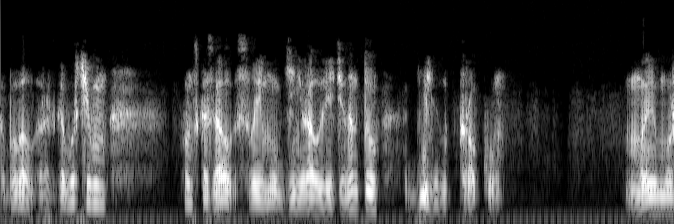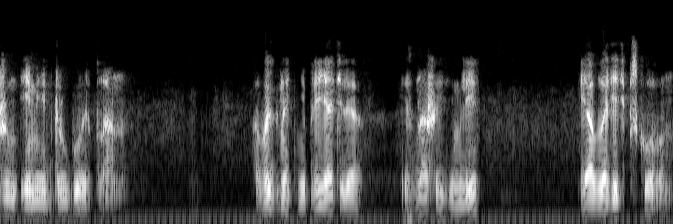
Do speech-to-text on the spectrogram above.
бывал разговорчивым, он сказал своему генерал-лейтенанту Гилленкроку, «Мы можем иметь другой план. Выгнать неприятеля из нашей земли и овладеть Псковом.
